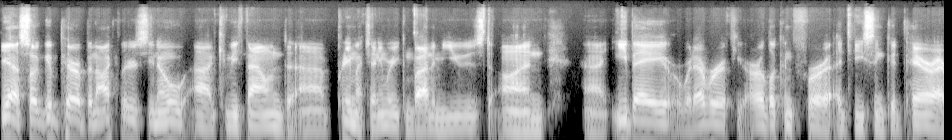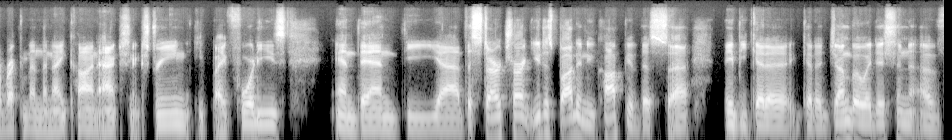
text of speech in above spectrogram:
Yeah, so a good pair of binoculars, you know, uh, can be found uh, pretty much anywhere. You can buy them used on uh, eBay or whatever. If you are looking for a decent good pair, I recommend the Nikon Action Extreme 8x40s. And then the uh, the star chart. You just bought a new copy of this. Uh, maybe get a get a jumbo edition of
